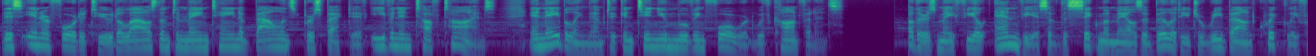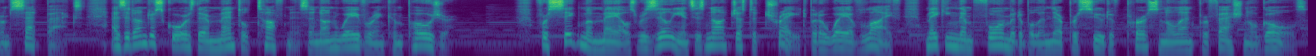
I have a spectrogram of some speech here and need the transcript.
This inner fortitude allows them to maintain a balanced perspective even in tough times, enabling them to continue moving forward with confidence. Others may feel envious of the Sigma male's ability to rebound quickly from setbacks, as it underscores their mental toughness and unwavering composure. For Sigma males, resilience is not just a trait but a way of life, making them formidable in their pursuit of personal and professional goals.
